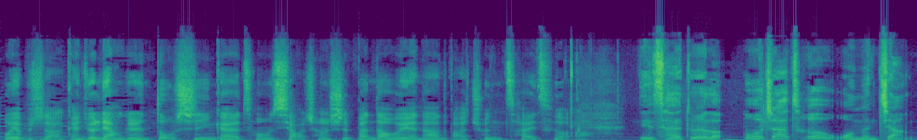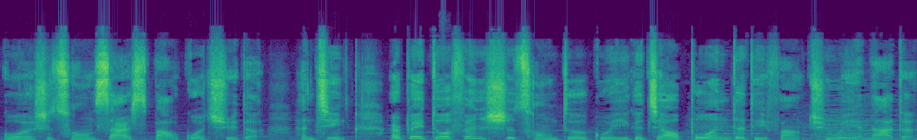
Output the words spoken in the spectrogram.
我也不知道，感觉两个人都是应该从小城市搬到维也纳的吧？纯猜测啊。你猜对了，莫扎特我们讲过是从萨尔斯堡过去的，很近；而贝多芬是从德国一个叫波恩的地方去维也纳的，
